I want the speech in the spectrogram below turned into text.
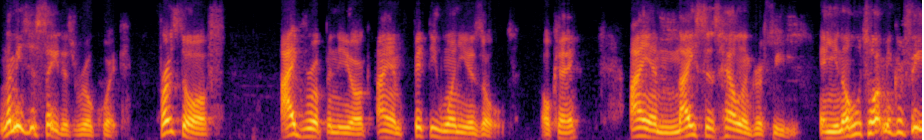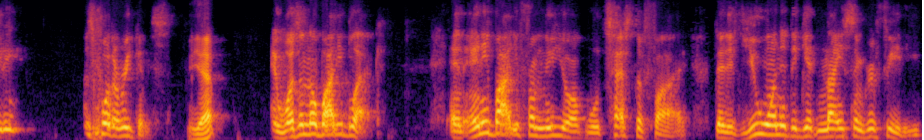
Let me just say this real quick. First off, I grew up in New York. I am 51 years old. Okay. I am nice as hell in graffiti. And you know who taught me graffiti? It's Puerto Ricans. Yep. It wasn't nobody black. And anybody from New York will testify that if you wanted to get nice in graffiti,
